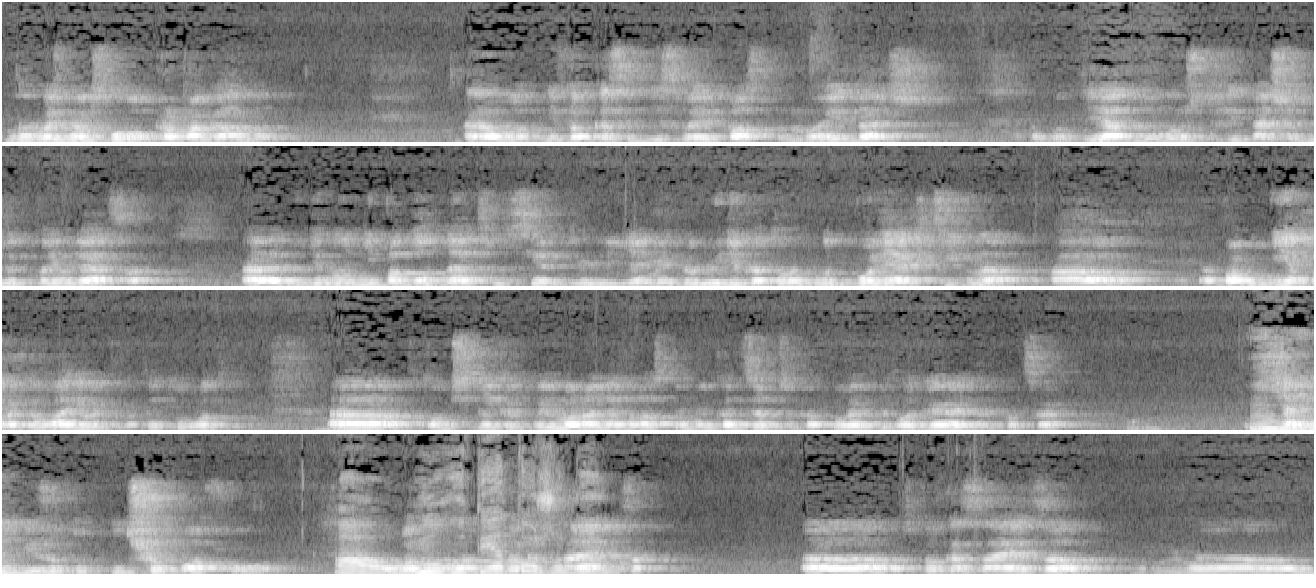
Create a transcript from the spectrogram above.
ну возьмем слово, пропаганду, вот, не только среди своей пасты, но и дальше. Вот. Я думаю, что и дальше будет появляться люди, ну не подобные отцу Сергию, я имею в виду люди, которые будут более активно э, во мне проговаривать вот эту вот а, в том числе как бы и морально-нравственную концепцию, которую предлагает РПЦ. Mm-hmm. Я не вижу тут ничего плохого. А, вот. ну вот я что тоже, касается, да. Что касается, э,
